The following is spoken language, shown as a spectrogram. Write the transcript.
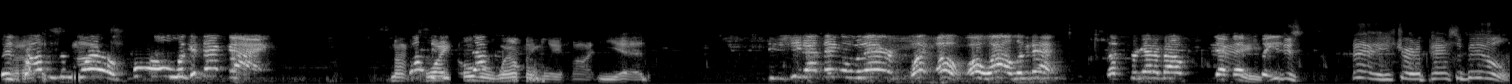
There's Uh, problems in the world. Oh, look at that guy. It's not quite overwhelmingly hot yet. Did you see that thing over there? What? Oh, oh wow, look at that. Let's forget about that. that Hey, you just hey, he's trying to pass a bill.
